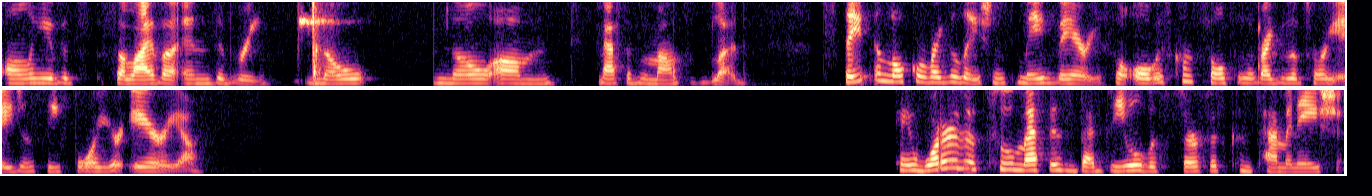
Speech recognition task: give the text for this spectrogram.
only if it's saliva and debris. No, no um, massive amounts of blood. State and local regulations may vary, so always consult the regulatory agency for your area. Okay, what are the two methods that deal with surface contamination?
